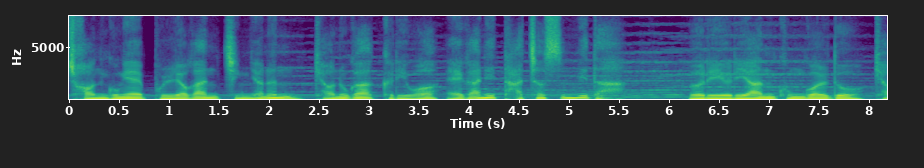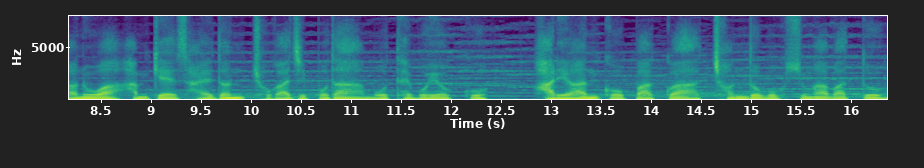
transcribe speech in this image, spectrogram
천궁에 불려간 직녀는 견우가 그리워 애간이 다쳤습니다. 으리으리한 궁궐도 견우와 함께 살던 초가집보다 못해 보였고 화려한 꽃밭과 천도복숭아밭도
